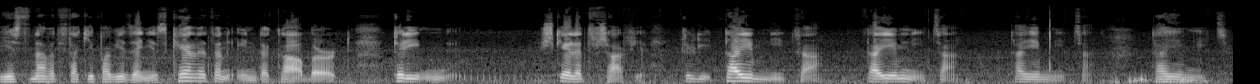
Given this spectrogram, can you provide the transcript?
Jest nawet takie powiedzenie skeleton in the cupboard, czyli szkielet w szafie, czyli tajemnica, tajemnica, tajemnica, tajemnica.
